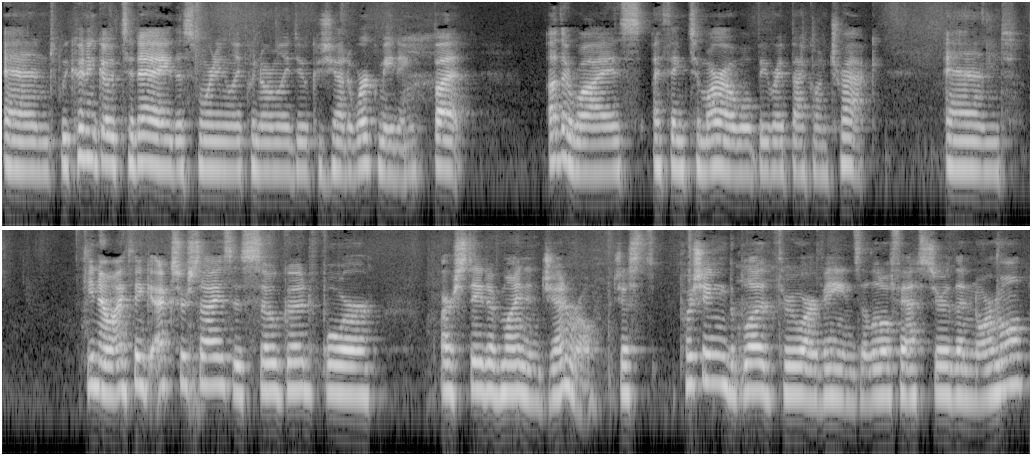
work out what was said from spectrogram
And we couldn't go today, this morning, like we normally do because you had a work meeting. But otherwise, I think tomorrow we'll be right back on track. And, you know, I think exercise is so good for our state of mind in general. Just pushing the blood through our veins a little faster than normal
